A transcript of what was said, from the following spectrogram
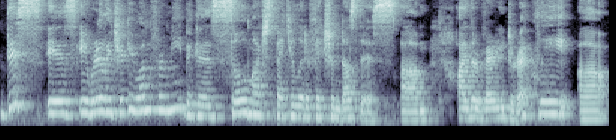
This is a really tricky one for me because so much speculative fiction does this, um, either very directly uh,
